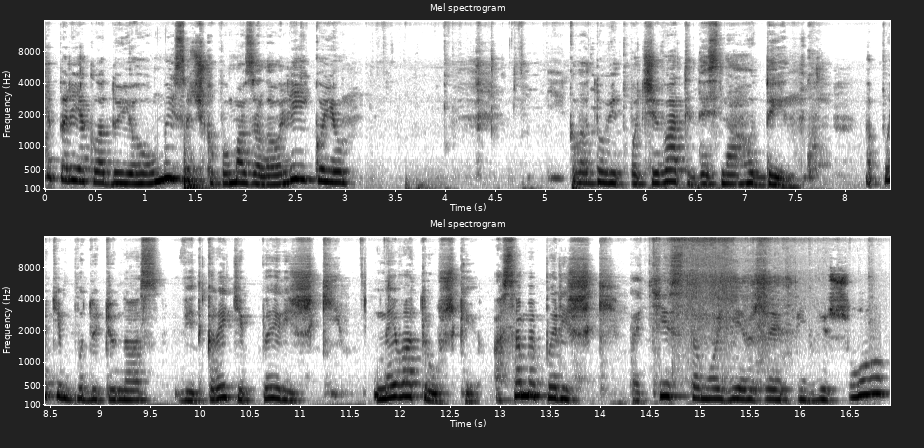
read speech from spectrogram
Тепер я кладу його в мисочку, помазала олійкою і кладу відпочивати десь на годинку. А потім будуть у нас відкриті пиріжки. Не ватрушки, а саме пиріжки. А тісто моє вже підійшло.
